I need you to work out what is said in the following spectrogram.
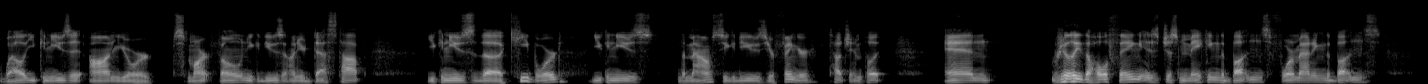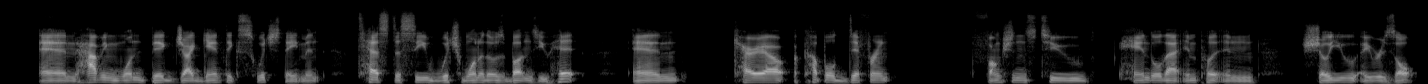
works. well. You can use it on your smartphone, you could use it on your desktop, you can use the keyboard, you can use the mouse, you could use your finger, touch input, and really the whole thing is just making the buttons, formatting the buttons, and having one big gigantic switch statement test to see which one of those buttons you hit and carry out a couple different functions to handle that input and show you a result.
